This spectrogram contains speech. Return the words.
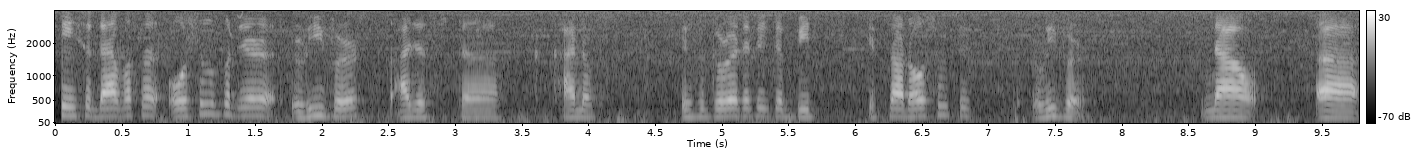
Okay so that was not oceans but there are rivers. I just uh, kind of exaggerated it a bit. It's not oceans it's rivers. Now uh,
